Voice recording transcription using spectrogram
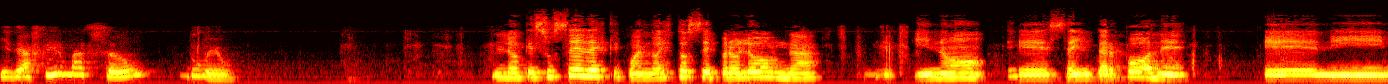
e de afirmação do eu. Lo que sucede es que cuando esto se prolonga y no eh, se interpone eh, ni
